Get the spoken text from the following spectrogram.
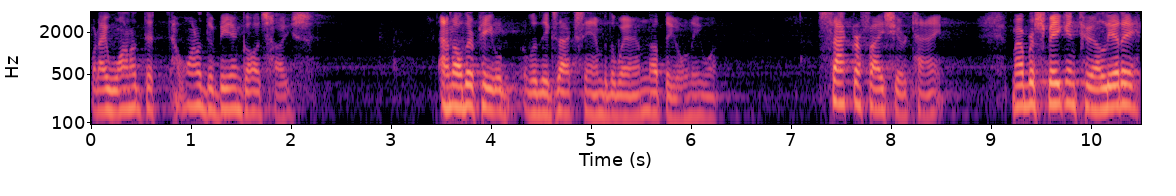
But I wanted to, I wanted to be in God's house. And other people were the exact same, by the way, I'm not the only one. Sacrifice your time. remember speaking to a lady,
